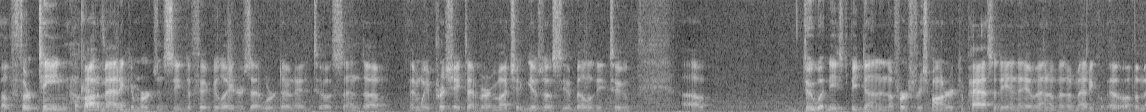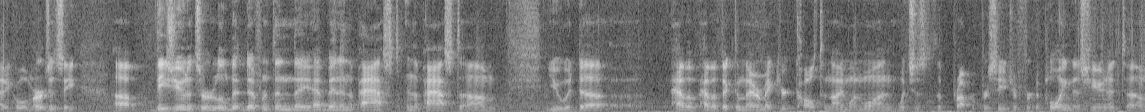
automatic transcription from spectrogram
of 13 Okay, automatic 13. emergency defibrillators that were donated to us, and um, and we appreciate that very much. It gives us the ability to uh, do what needs to be done in a first responder capacity in the event of a medical of a medical emergency. Uh, these units are a little bit different than they have been in the past. In the past, um, you would uh, have a have a victim there, make your call to 911, which is the proper procedure for deploying this unit. Um,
